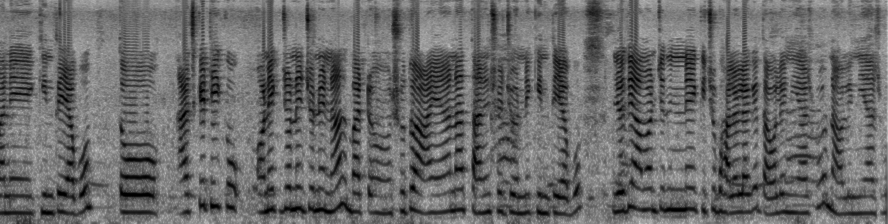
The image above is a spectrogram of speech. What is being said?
মানে কিনতে যাব। তো আজকে ঠিক অনেকজনের জন্য না বাট শুধু আয়ান আর তানিশের জন্য কিনতে যাব। যদি আমার জন্য কিছু ভালো লাগে তাহলে নিয়ে আসব, নাহলে নিয়ে আসব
